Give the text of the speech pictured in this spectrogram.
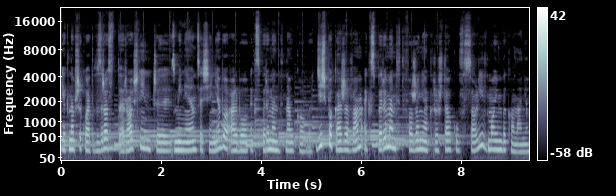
jak na przykład wzrost roślin czy zmieniające się niebo albo eksperyment naukowy. Dziś pokażę Wam eksperyment tworzenia kryształków soli w moim wykonaniu.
